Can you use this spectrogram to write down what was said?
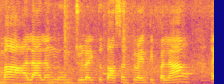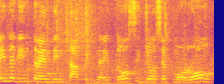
Maaalalang noong July 2020 pa lang ay naging trending topic na ito si Joseph Morong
